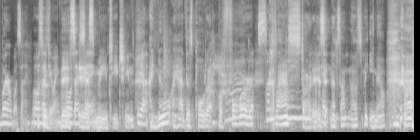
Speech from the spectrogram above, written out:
where was I? What was This I doing? This what was I is saying? me teaching. Yeah. I know I had this pulled up before class started. Is it? That's not. That's my email. Uh,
